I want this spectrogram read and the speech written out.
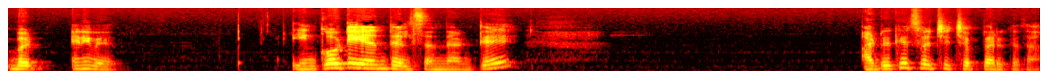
బట్ ఎనీవే ఇంకోటి ఏం తెలిసిందంటే అడ్వకేట్స్ వచ్చి చెప్పారు కదా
